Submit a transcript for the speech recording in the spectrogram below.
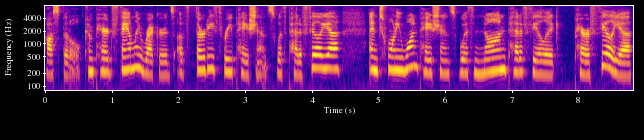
Hospital compared family records of 33 patients with pedophilia and 21 patients with non pedophilic paraphilia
